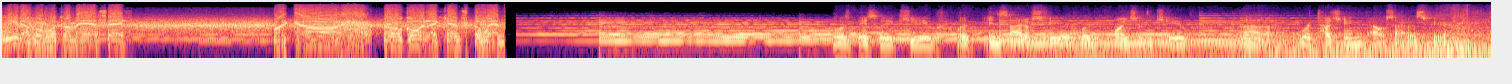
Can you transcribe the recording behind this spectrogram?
There's a whole fleet of them. Look on the ASA. My gosh. They're all going against the wind. It was basically a cube with inside of sphere where the points of the cube uh, were touching outside of the sphere.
